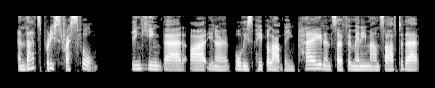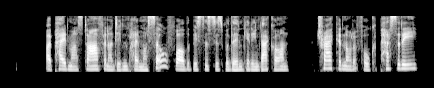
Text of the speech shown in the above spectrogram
And that's pretty stressful thinking that I, you know, all these people aren't being paid. And so for many months after that, I paid my staff and I didn't pay myself while the businesses were then getting back on track and not at full capacity.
